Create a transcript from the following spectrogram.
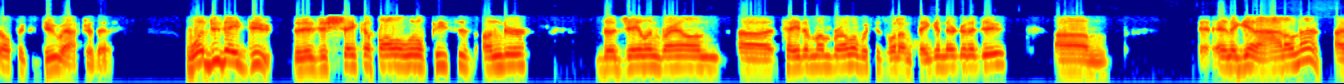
Celtics do after this. What do they do? Do they just shake up all the little pieces under the Jaylen Brown uh, Tatum umbrella, which is what I'm thinking they're going to do. Um, and again, I don't know, I,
